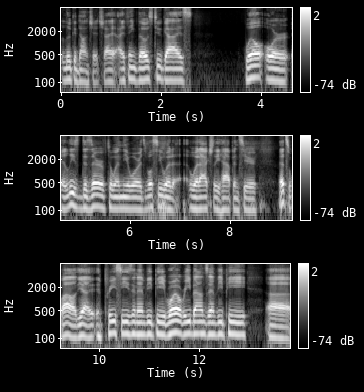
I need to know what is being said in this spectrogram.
Luka Doncic. I, I think those two guys will or at least deserve to win the awards. We'll see what what actually happens here. That's wild. Yeah, preseason MVP, Royal Rebounds MVP, uh,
